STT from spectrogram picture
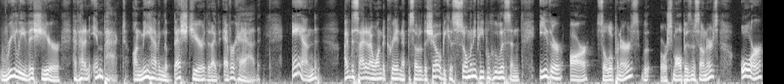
really this year have had an impact on me having the best year that I've ever had and I've decided I wanted to create an episode of the show because so many people who listen either are solopreneurs or small business owners or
